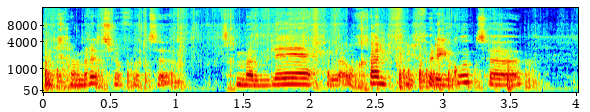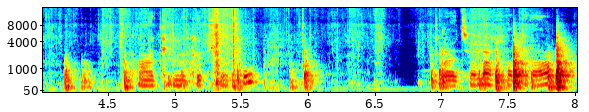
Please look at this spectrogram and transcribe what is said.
الخمره تشوفوا تخمر مليح واخا في الفريغو ها كما كتشوفوا طلعت على خضراء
